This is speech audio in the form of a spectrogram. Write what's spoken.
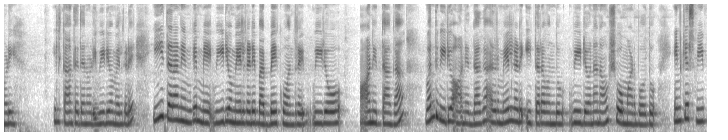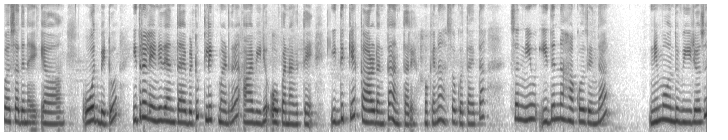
ನೋಡಿ. ಇಲ್ಲಿ ಕಾಣ್ತಾ ಇದೆ ನೋಡಿ ವಿಡಿಯೋ ಮೇಲ್ಗಡೆ. ಈ ಥರ ನಿಮಗೆ ಮೇ, ವಿಡಿಯೋ ಮೇಲ್ಗಡೆ ಬರಬೇಕು ಅಂದರೆ ವಿಡಿಯೋ ಆನ್ ಇದ್ದಾಗ, ಒಂದು ವಿಡಿಯೋ ಆನ್ ಇದ್ದಾಗ ಅದರ ಮೇಲ್ಗಡೆ ಈ ಥರ ಒಂದು ವಿಡಿಯೋನ ನಾವು ಶೋ ಮಾಡ್ಬೋದು. ಇನ್ ಕೇಸ್ ವೀವರ್ಸ್ ಅದನ್ನು ಓದ್ಬಿಟ್ಟು ಇದರಲ್ಲಿ ಏನಿದೆ ಅಂತ ಹೇಳ್ಬಿಟ್ಟು ಕ್ಲಿಕ್ ಮಾಡಿದ್ರೆ ಆ ವಿಡಿಯೋ ಓಪನ್ ಆಗುತ್ತೆ. ಇದಕ್ಕೆ ಕಾರ್ಡ್ ಅಂತ ಅಂತಾರೆ. ಓಕೆನಾ ಸೊ ಗೊತ್ತಾಯ್ತಾ? ಸೊ ನೀವು ಇದನ್ನು ಹಾಕೋದ್ರಿಂದ ನಿಮ್ಮ ಒಂದು ವೀಡಿಯೋಸು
